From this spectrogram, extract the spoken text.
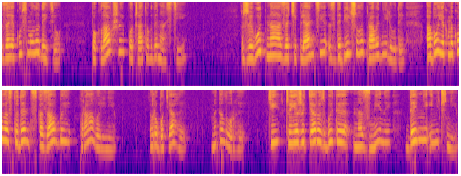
за якусь молодицю, поклавши початок династії. Живуть на зачіплянці здебільшого праведні люди, або, як Микола студент сказав би, правильні роботяги, металурги, ті, чиє життя розбите на зміни денні і нічні.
